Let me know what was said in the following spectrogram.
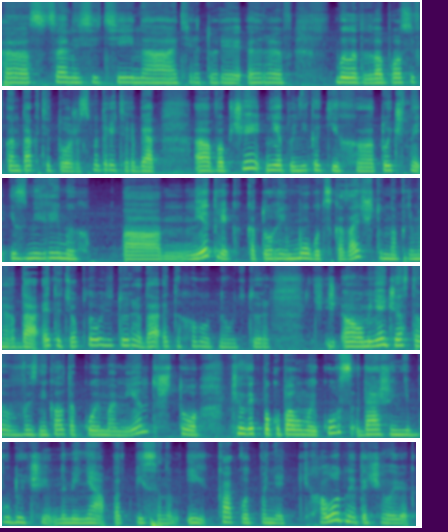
э, социальной сети на территории РФ, был этот вопрос, и ВКонтакте тоже. Смотрите, ребят, а, вообще нету никаких э, точно измеримых а, метрик, которые могут сказать, что, например, да, это теплая аудитория, да, это холодная аудитория. А у меня часто возникал такой момент, что человек покупал мой курс, даже не будучи на меня подписанным. И как вот понять, холодный это человек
